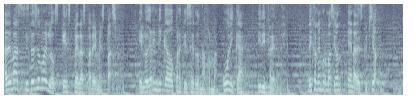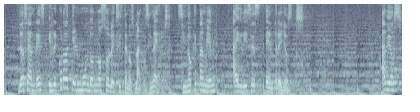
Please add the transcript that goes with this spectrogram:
Además, si estás en Morelos, ¿qué esperas para mi espacio? El lugar indicado para crecer de una forma única y diferente. Dejo la información en la descripción. Yo soy Andrés y recuerda que el mundo no solo existe en los blancos y negros, sino que también hay grises entre ellos dos. Adiós.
